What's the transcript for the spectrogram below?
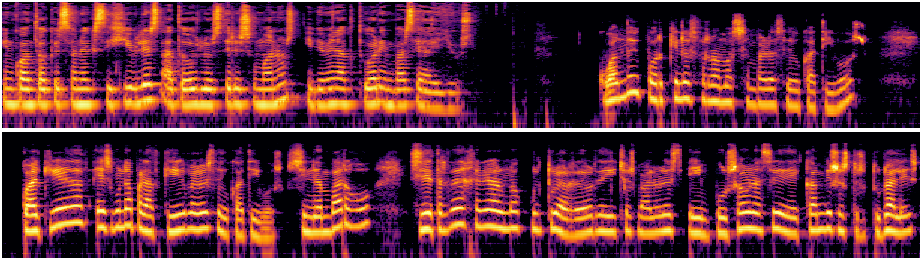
en cuanto a que son exigibles a todos los seres humanos y deben actuar en base a ellos. ¿Cuándo y por qué nos formamos en valores educativos? Cualquier edad es buena para adquirir valores educativos. Sin embargo, si se trata de generar una cultura alrededor de dichos valores e impulsar una serie de cambios estructurales,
